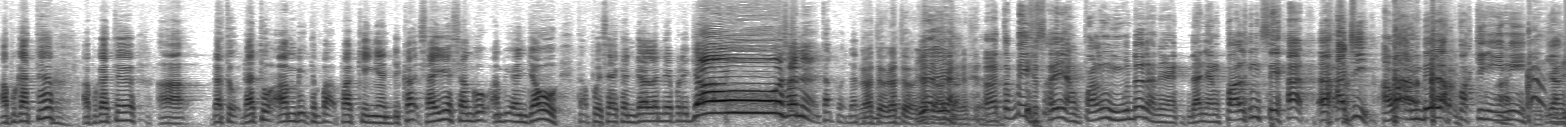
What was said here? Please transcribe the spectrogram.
Apa kata, apa kata, uh, Datuk, Datuk ambil tempat parking yang dekat, saya sanggup ambil yang jauh. Tak apa, saya akan jalan daripada jauh sana. Tak apa, Datuk. Datuk, Datuk, Ya, Datuk. ya. Datuk. Uh, tapi saya yang paling muda dan yang dan yang paling sihat. Uh, Haji, awak ambillah parking ini yang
